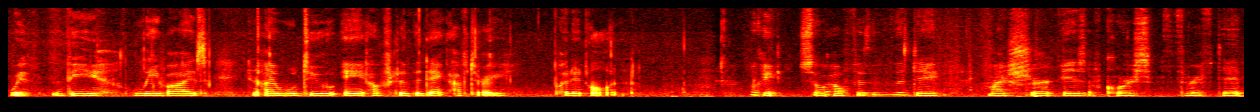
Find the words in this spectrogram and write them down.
with the Levi's and I will do a outfit of the day after I put it on. Okay, so outfit of the day. My shirt is of course thrifted.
